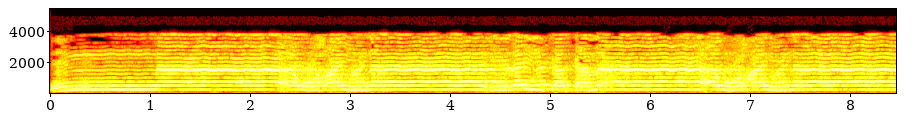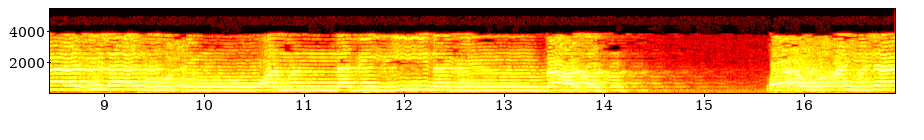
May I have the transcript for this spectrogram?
إنا أوحينا إليك كما أوحينا إلى نوح والنبيين من بعده. وأوحينا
